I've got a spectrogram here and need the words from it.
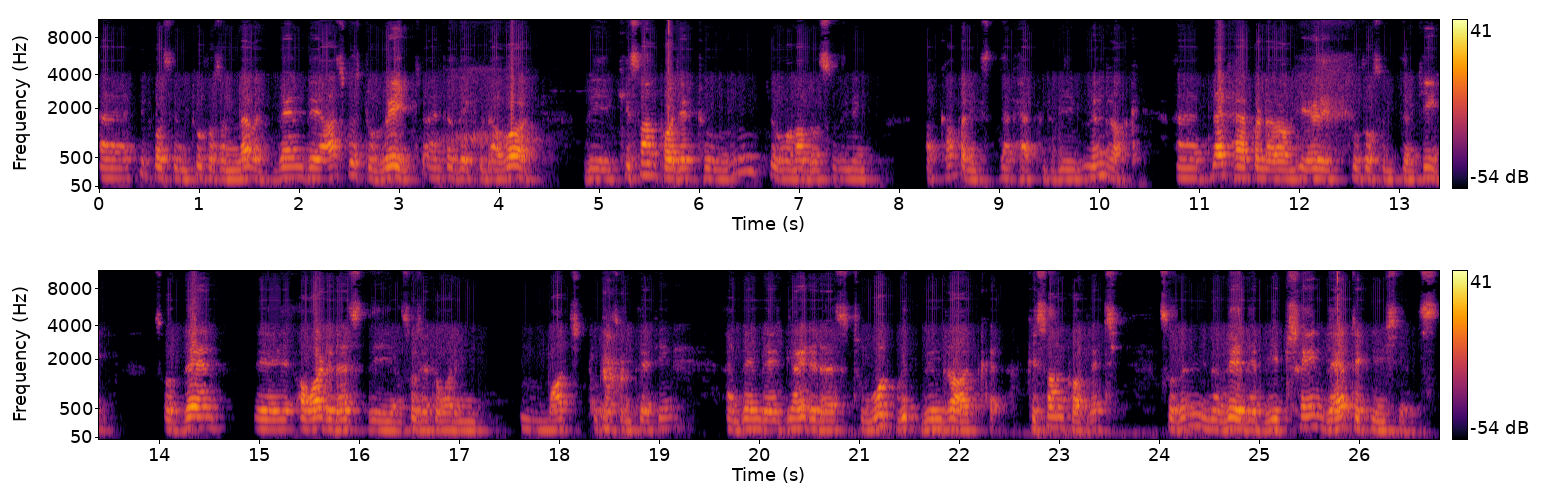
Uh, it was in 2011. Then they asked us to wait until they could award the Kisan project to, to one of those winning uh, companies that happened to be Winrock. Uh, that happened around early 2013. So then they awarded us the associate award in March 2013, and then they guided us to work with Winrock Kisan project. So in a way that we train their technicians,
